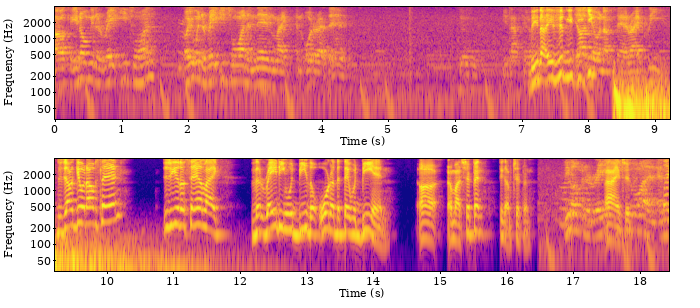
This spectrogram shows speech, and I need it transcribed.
okay, you don't want me to rate each one, or you want to rate each one and then like an order at the end. You not Do you know? You, you, y'all get what I'm saying, right? Please. Did y'all get what I'm saying? Did you get what I'm saying? Like the rating would be the order that they would be in. Uh, am I tripping? I think I'm tripping. You want me to rate I ain't each tripping. one and then,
